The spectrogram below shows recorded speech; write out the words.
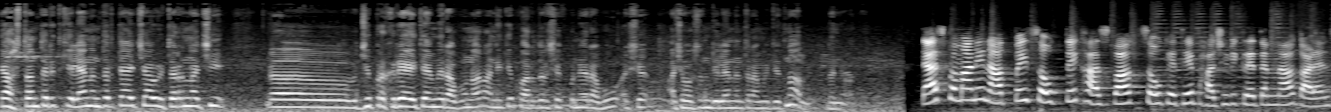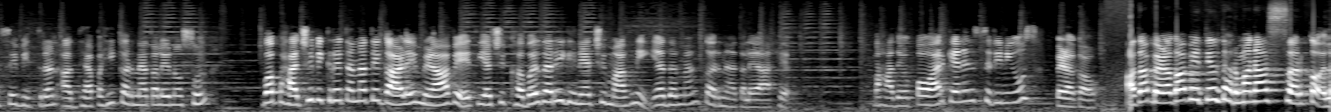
ते हस्तांतरित केल्यानंतर त्याच्या वितरणाची जी प्रक्रिया आहे ती आम्ही राबवणार आणि ती पारदर्शकपणे राबवू असे आश्वासन दिल्यानंतर आम्ही तिथनं आलो. धन्यवाद. त्याचप्रमाणे नाथपै चौक ते खासबाग चौक येथे भाजी विक्रेत्यांना गाळ्यांचे वितरण अद्यापही करण्यात आले नसून व भाजी विक्रेत्यांना ते गाळे मिळावेत याची खबरदारी घेण्याची मागणी या दरम्यान करण्यात आली आहे. Mahadev Pawar KNN city news Belgaum. आता बेळगाव येथील धर्मनाथ सर्कल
